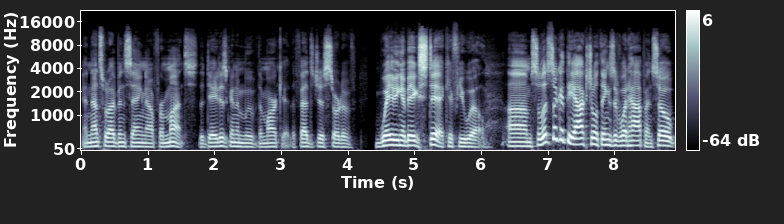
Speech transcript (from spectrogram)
And that's what I've been saying now for months. The data is going to move the market. The Fed's just sort of waving a big stick, if you will. Um, so let's look at the actual things of what happened. So,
